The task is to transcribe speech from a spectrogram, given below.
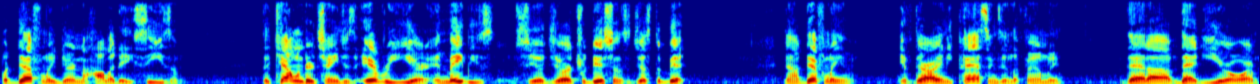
but definitely during the holiday season. The calendar changes every year and maybe should your traditions just a bit. Now, definitely if there are any passings in the family that uh, that year or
